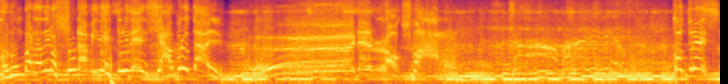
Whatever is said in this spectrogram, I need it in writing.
con un verdadero tsunami de estridencia brutal en el Rocks Bar. Con tres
